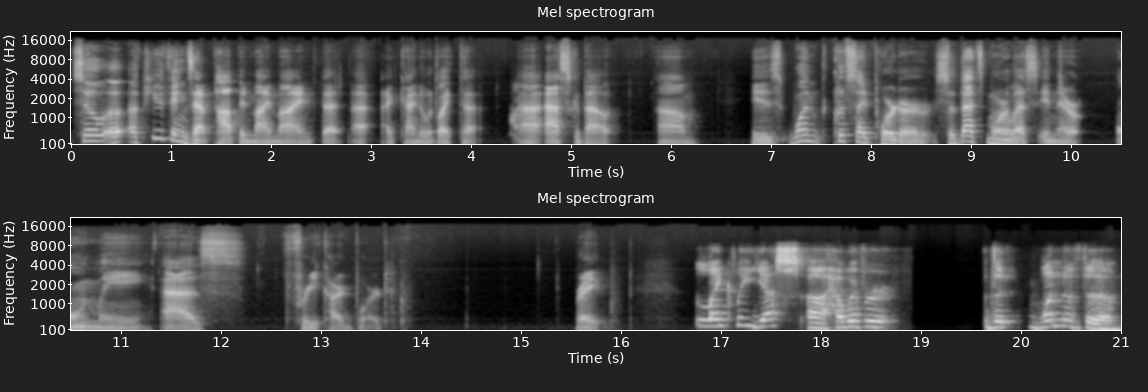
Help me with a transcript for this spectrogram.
so a, a few things that pop in my mind that uh, i kind of would like to uh, ask about um, is one cliffside porter so that's more or less in there only as free cardboard. Right. Likely, yes. Uh, however, the one of the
